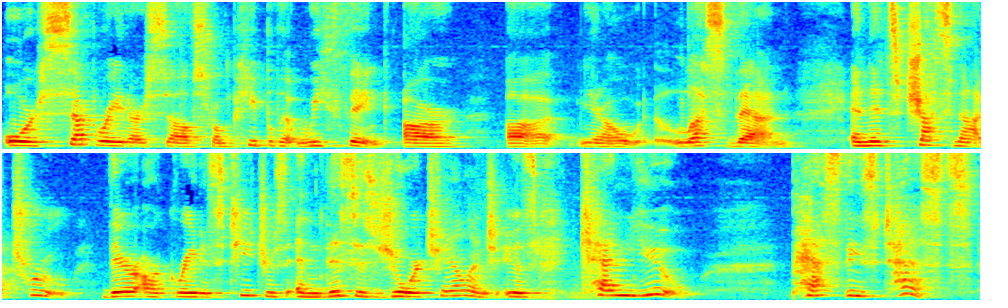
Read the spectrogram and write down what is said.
or separate ourselves from people that we think are, uh, you know, less than. And it's just not true. They're our greatest teachers, and this is your challenge: is can you pass these tests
